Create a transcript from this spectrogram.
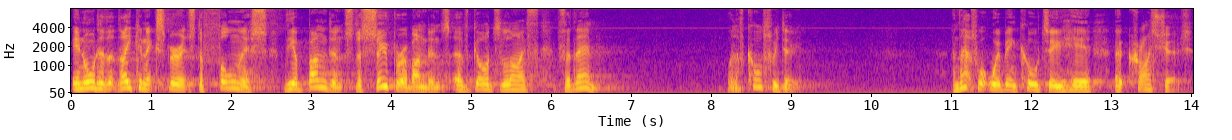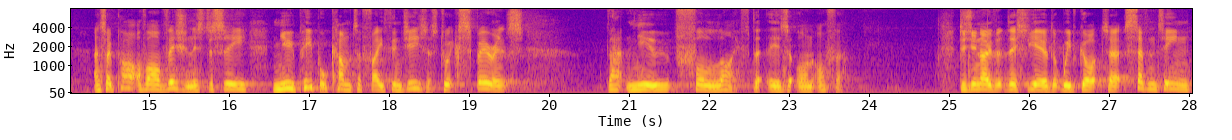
In order that they can experience the fullness, the abundance, the superabundance of God's life for them? Well, of course we do. And that's what we're being called to here at Christ Church. And so part of our vision is to see new people come to faith in Jesus, to experience that new full life that is on offer. Did you know that this year that we've got uh, 17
